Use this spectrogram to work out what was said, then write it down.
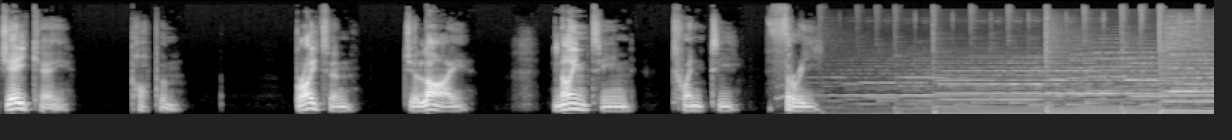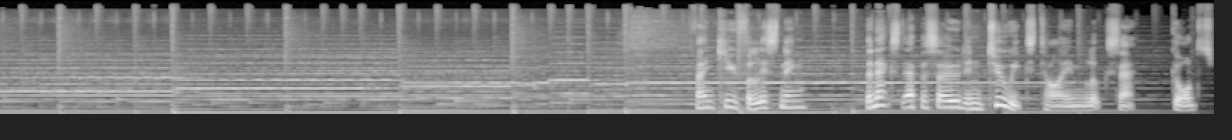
J.K. Popham, Brighton, July 1923. Thank you for listening. The next episode in two weeks' time looks at God's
